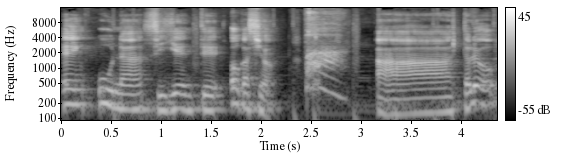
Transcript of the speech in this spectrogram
en una siguiente ocasión. Hasta luego.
